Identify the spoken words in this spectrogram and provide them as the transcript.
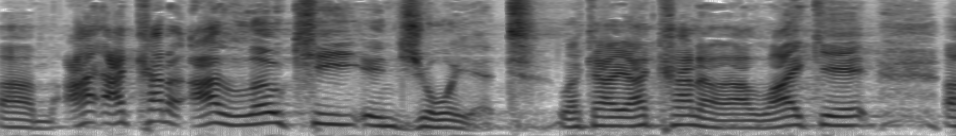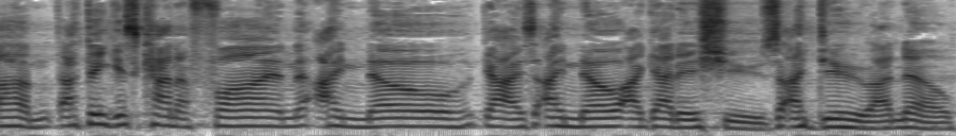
um, I, I kind of, I low key enjoy it. Like I, I kind of, I like it. Um, I think it's kind of fun. I know, guys, I know I got issues. I do, I know.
